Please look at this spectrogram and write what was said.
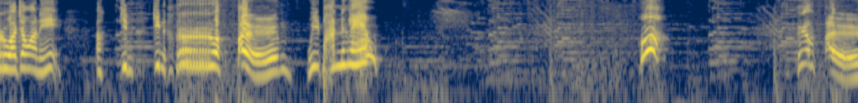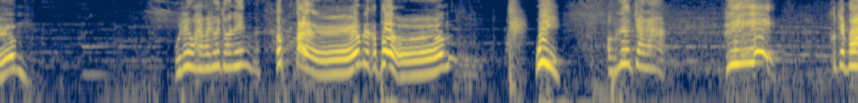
รัวจังหวะนี้อะกินกินรัวเติมวิพันหนึ่งแล้วเฮ้ยเอาเติมอุ้ยได้วายมาด้วยตัวหนึงเอาเติมแล้วก็เพิ่มอุ้ยเอาเรื่องจัดอะเฮ้ย กูจะบ้า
